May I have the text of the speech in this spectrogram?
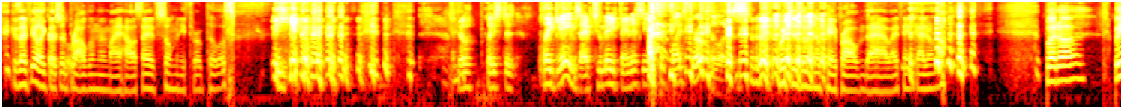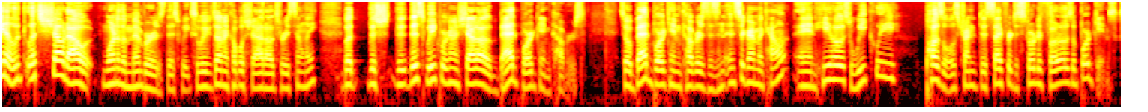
Because I feel like that's a problem in my house. I have so many throw pillows. no place to play games. I have too many fantasy flights throw pillows. which is an okay problem to have. I think I don't know, but uh, but yeah, let, let's shout out one of the members this week. So we've done a couple shout outs recently, but this th- this week we're gonna shout out Bad Board Game Covers. So Bad Board Game Covers is an Instagram account, and he hosts weekly puzzles trying to decipher distorted photos of board games.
